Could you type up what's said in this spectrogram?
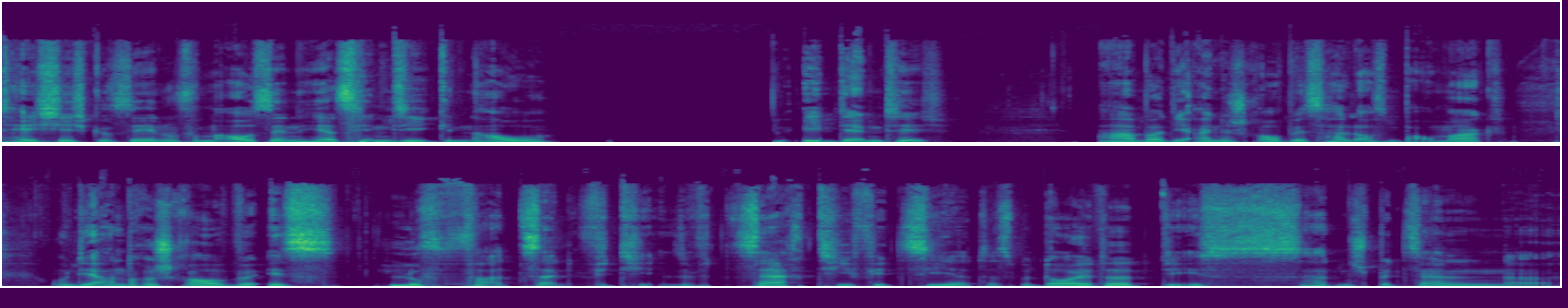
Technisch gesehen und vom Aussehen her sind die genau identisch, aber die eine Schraube ist halt aus dem Baumarkt und die andere Schraube ist Luftfahrtzertifiziert. Das bedeutet, die ist, hat einen speziellen äh,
